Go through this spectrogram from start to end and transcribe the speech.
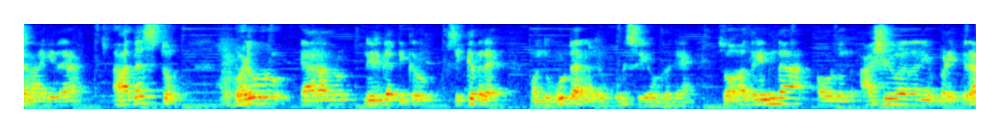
ಚೆನ್ನಾಗಿದೆ. ಆದಷ್ಟು ಬಡವರು ಯಾರಾದರೂ ನಿರ್ಗತಿಕರು ಸಿಕ್ಕಿದ್ರೆ ಒಂದು ಊಟ ಏನಾದರೂ ಕೊಡಿಸಿ ಅವ್ರಿಗೆ. ಸೊ ಅದರಿಂದ ಅವ್ರದ್ದೊಂದು ಆಶೀರ್ವಾದ ನೀವು ಪಡಿತೀರಾ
